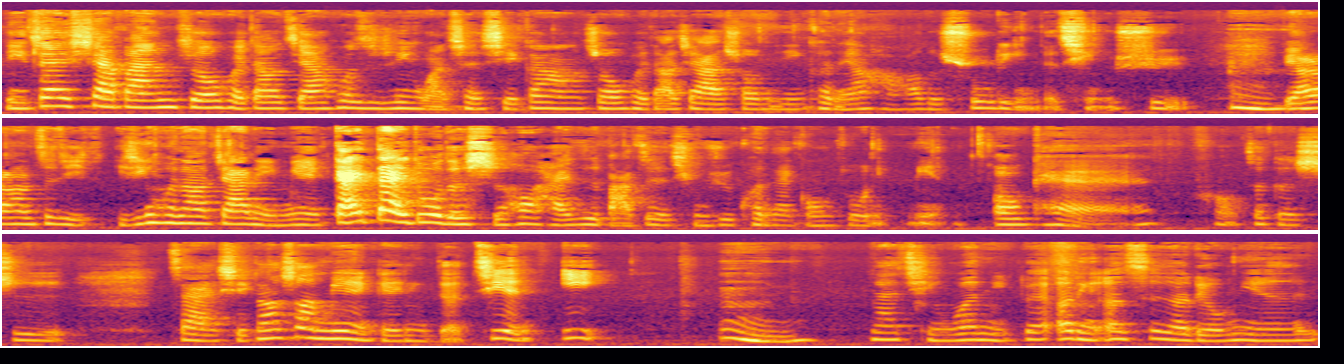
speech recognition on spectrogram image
你在下班之后回到家，或者是你完成斜杠之后回到家的时候，你可能要好好的梳理你的情绪，嗯不要让自己已经回到家里面该怠惰的时候，还是把自己的情绪困在工作里面。OK，好，这个是在斜杠上面给你的建议。嗯，那请问你对二零二四的流年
